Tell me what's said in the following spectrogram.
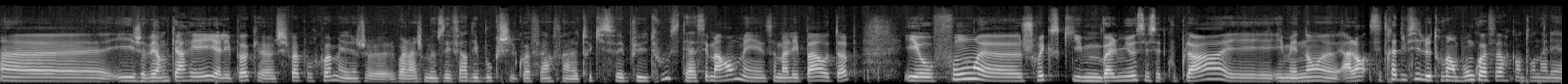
Euh, et j'avais un carré et à l'époque, euh, je sais pas pourquoi, mais je, voilà, je me faisais faire des boucles chez le coiffeur. Enfin, le truc qui se fait plus du tout. C'était assez marrant, mais ça m'allait pas au top. Et au fond, euh, je trouvais que ce qui me va le mieux, c'est cette coupe-là. Et, et maintenant, euh, alors c'est très difficile de trouver un bon coiffeur quand on allait.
